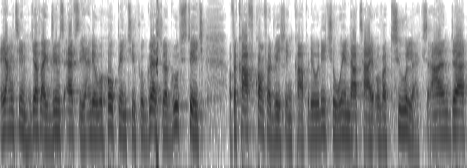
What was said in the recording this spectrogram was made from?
a young team just like Dreams FC, and they were hoping to progress to a group stage of the CAF Confederation Cup. They will need to win that tie over two legs. And uh,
